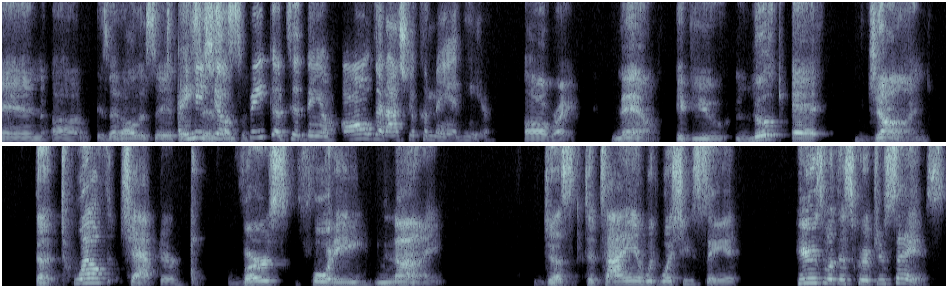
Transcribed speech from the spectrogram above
And uh, is that all it said? And he shall something? speak unto them all that I shall command him. All right. Now, if you look at John the 12th chapter, verse 49. Just to tie in with what she said, here's what the scripture says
